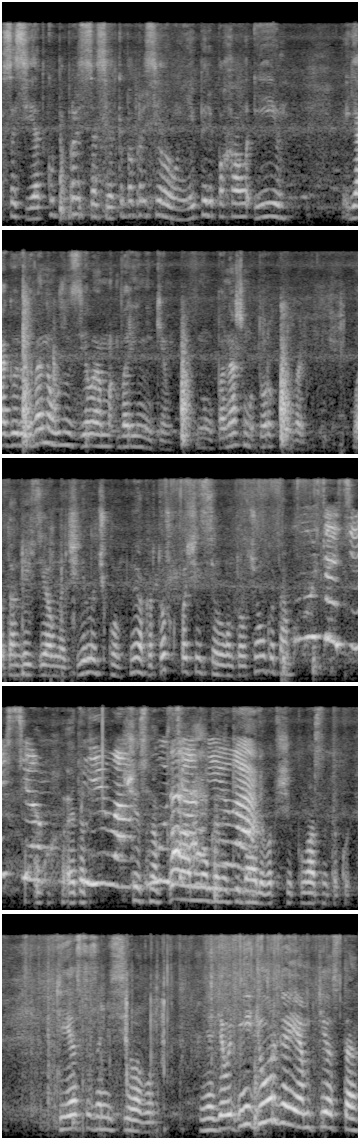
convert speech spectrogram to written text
соседку попросила, соседка попросила, он ей перепахал. И я говорю, давай на ужин сделаем вареники. Ну, по-нашему торг. Вот Андрей сделал начиночку. Ну, я картошку почистила, он толченку там. Этот чеснока много накидали, вообще классный такой. Тесто замесила вот. Не, не дергаем тесто.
